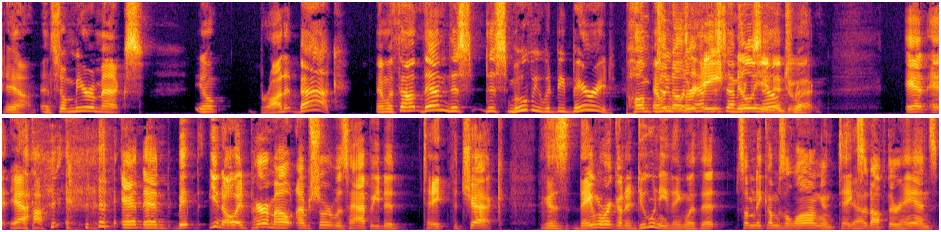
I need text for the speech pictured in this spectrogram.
Yeah. And so Miramax, you know, brought it back. And without them, this this movie would be buried. Pumped And another wouldn't have this eight million into it. and, and Yeah. and and you know, and Paramount, I'm sure, was happy to take the check because they weren't going to do anything with it. Somebody comes along and takes Yep. it off their hands.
